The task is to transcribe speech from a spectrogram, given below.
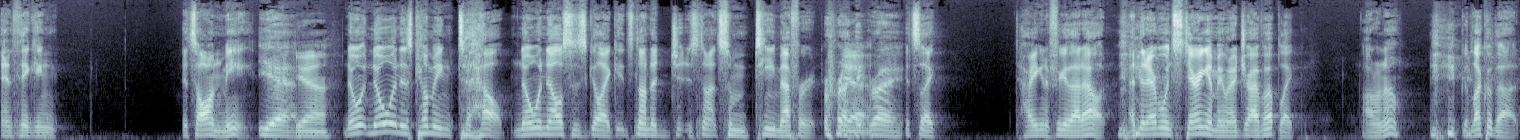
and thinking, it's on me. yeah, yeah. No, no one is coming to help. No one else is like, it's not a, it's not some team effort. right, Yeah. right. It's like, how are you going to figure that out? And then everyone's staring at me when I drive up, like, I don't know. Good luck with that.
